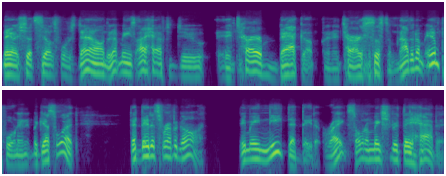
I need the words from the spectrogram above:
they gotta shut Salesforce down, then that means I have to do an entire backup, an entire system. Not that I'm importing it, but guess what? That data's forever gone. They may need that data, right? So I want to make sure that they have it.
